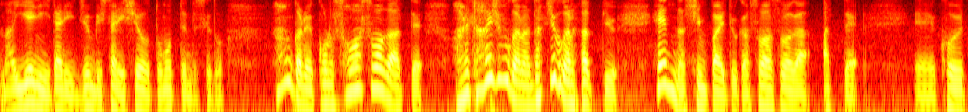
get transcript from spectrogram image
まあ家にいたり準備したりしようと思ってるんですけど、なんかね、このそわそわがあって、あれ大丈夫かな大丈夫かなっていう変な心配というかそわそわがあって、えー、こういう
